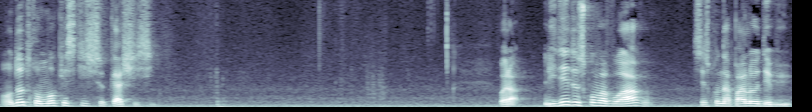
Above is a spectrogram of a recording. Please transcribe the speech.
En d'autres mots, qu'est-ce qui se cache ici? Voilà. L'idée de ce qu'on va voir, c'est ce qu'on a parlé au début.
